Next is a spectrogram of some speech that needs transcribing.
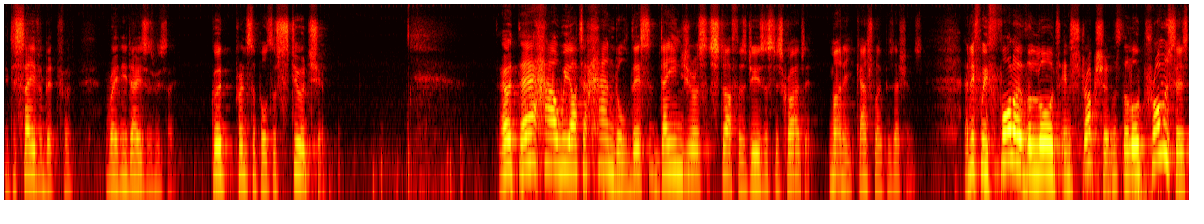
We need to save a bit for rainy days, as we say. Good principles of stewardship. They're how we are to handle this dangerous stuff as Jesus describes it money, cash flow, possessions. And if we follow the Lord's instructions, the Lord promises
